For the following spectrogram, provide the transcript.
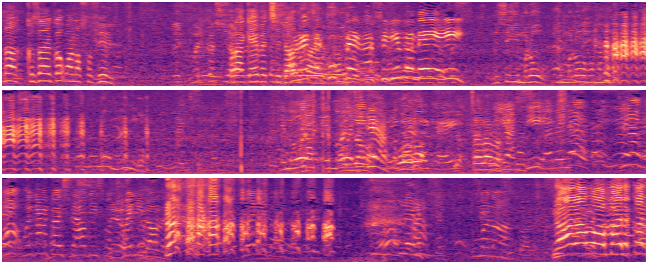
No, because I got one off of him. But I gave it to the other Oleh sa guy. kupe nga siriva me yi. Mr. Imro, Imro. Tell her. Yeah, see, I don't know. You know what? We're gonna go sell these for twenty dollars. Twenty dollars. Ngala mo, may lakad.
